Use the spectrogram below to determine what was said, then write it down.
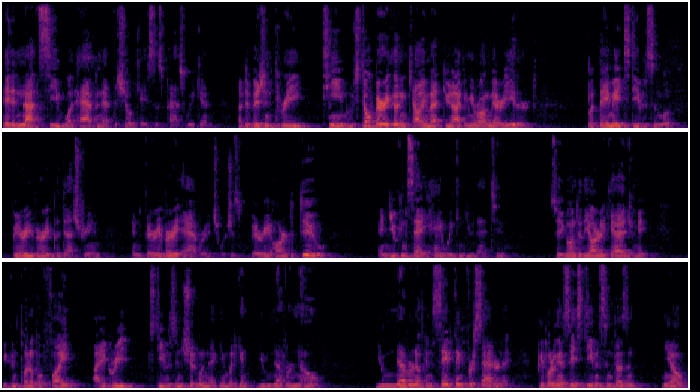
they did not see what happened at the showcase this past weekend. A Division three team who's still very good in Calumet. Do not get me wrong there either, but they made Stevenson look very, very pedestrian and very, very average, which is very hard to do. And you can say, hey, we can do that too. So you go into the Arctic Edge, you can put up a fight. I agree, Stevenson should win that game, but again, you never know. You never know. And same thing for Saturday. People are going to say Stevenson doesn't, you know,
